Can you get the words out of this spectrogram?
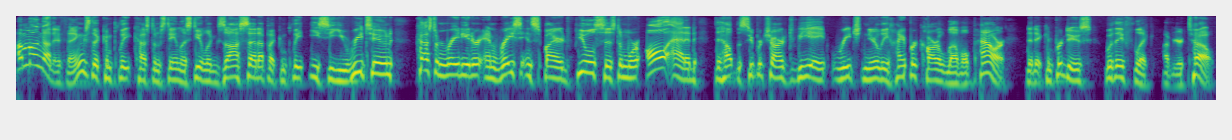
Among other things, the complete custom stainless steel exhaust setup, a complete ECU retune, custom radiator, and race inspired fuel system were all added to help the supercharged V8 reach nearly hypercar level power that it can produce with a flick of your toe.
